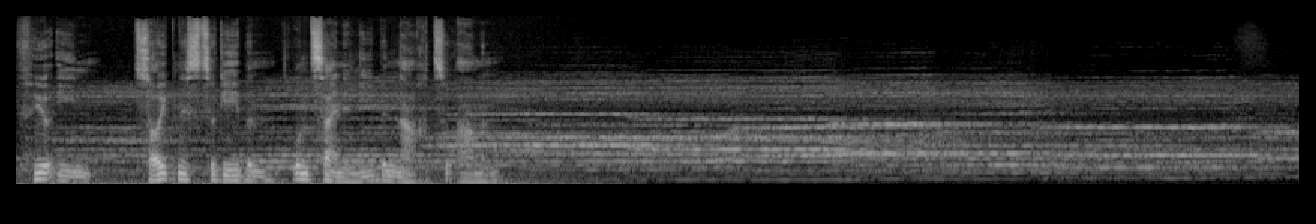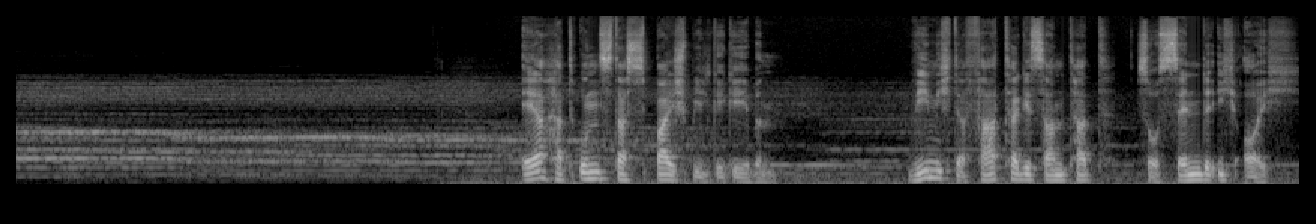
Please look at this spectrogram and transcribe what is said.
für ihn Zeugnis zu geben und seine Liebe nachzuahmen. Er hat uns das Beispiel gegeben. Wie mich der Vater gesandt hat, so sende ich euch.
